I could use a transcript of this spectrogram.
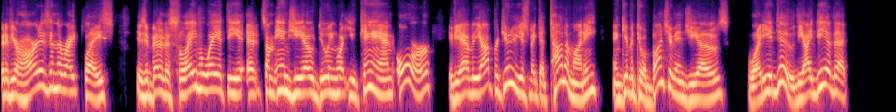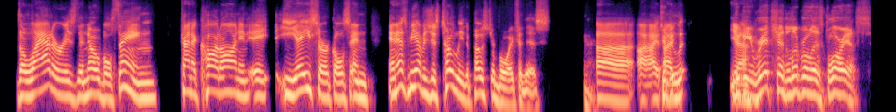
but if your heart is in the right place, is it better to slave away at the at some NGO doing what you can, or if you have the opportunity just make a ton of money and give it to a bunch of NGOs, what do you do? The idea that the latter is the noble thing kind of caught on in A- EA circles, and and SBF is just totally the poster boy for this. Uh, I, To I, be- li- yeah, To be rich and liberal is glorious.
